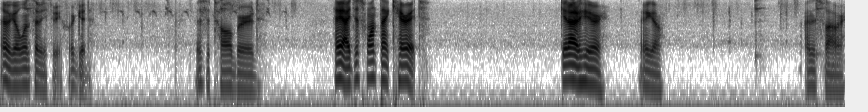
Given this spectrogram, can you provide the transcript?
There we go, 173. We're good. There's a tall bird. Hey, I just want that carrot. Get out of here. There you go. And this flower.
